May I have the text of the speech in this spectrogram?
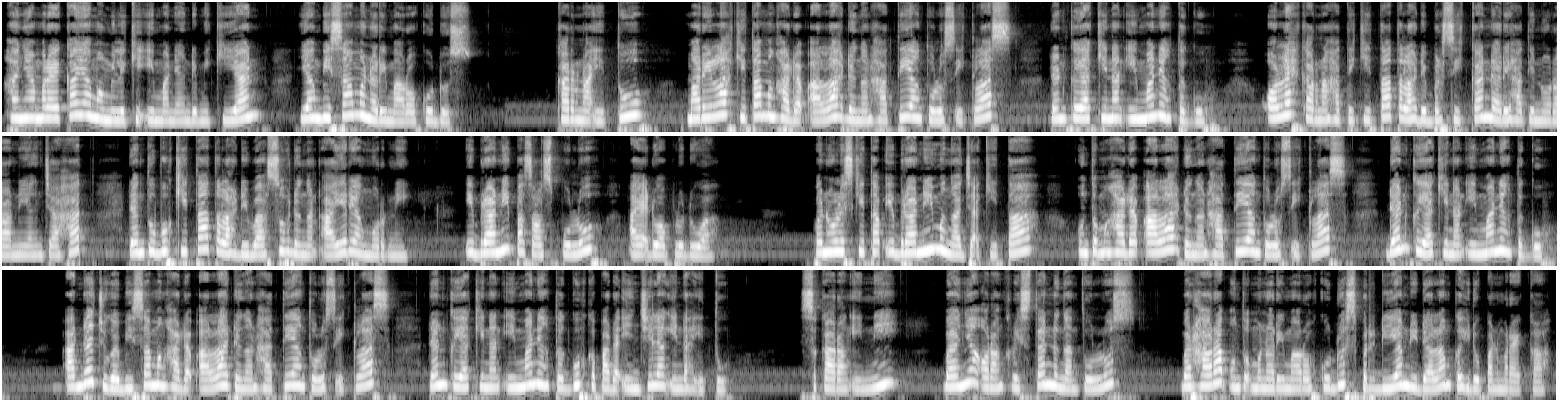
Hanya mereka yang memiliki iman yang demikian yang bisa menerima roh kudus. Karena itu, Marilah kita menghadap Allah dengan hati yang tulus ikhlas dan keyakinan iman yang teguh. Oleh karena hati kita telah dibersihkan dari hati nurani yang jahat dan tubuh kita telah dibasuh dengan air yang murni. Ibrani pasal 10 ayat 22. Penulis kitab Ibrani mengajak kita untuk menghadap Allah dengan hati yang tulus ikhlas dan keyakinan iman yang teguh. Anda juga bisa menghadap Allah dengan hati yang tulus ikhlas dan keyakinan iman yang teguh kepada Injil yang indah itu. Sekarang ini, banyak orang Kristen dengan tulus berharap untuk menerima Roh Kudus berdiam di dalam kehidupan mereka.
